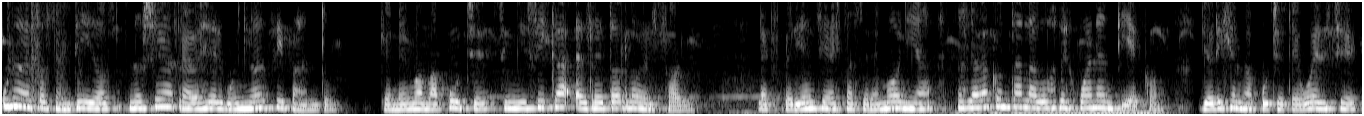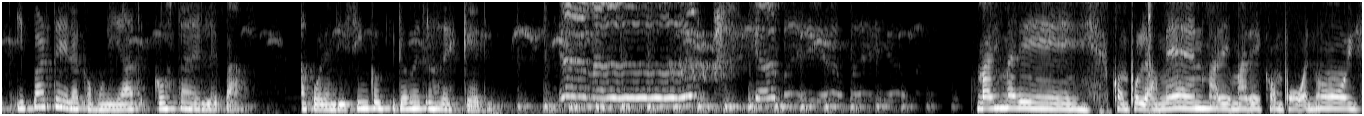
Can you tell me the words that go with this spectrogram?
Uno de esos sentidos nos llega a través del guiñol tripantu, que en lengua mapuche significa el retorno del sol. La experiencia de esta ceremonia nos la va a contar la voz de Juan Antieco, de origen mapuche tehuelche y parte de la comunidad Costa del Lepá, a 45 kilómetros de Esquel. Mari Mari Compulamen, Mari Mari Compuenoy,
